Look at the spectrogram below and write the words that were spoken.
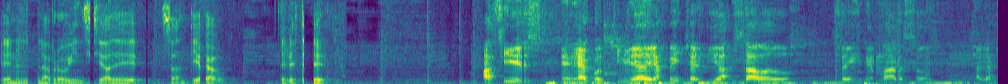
en la provincia de Santiago del Estero. Así es, en la continuidad de la fecha, el día sábado 6 de marzo, a las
